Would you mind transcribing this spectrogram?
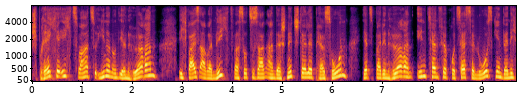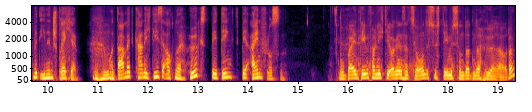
spreche ich zwar zu Ihnen und Ihren Hörern, ich weiß aber nicht, was sozusagen an der Schnittstelle Person jetzt bei den Hörern intern für Prozesse losgehen, wenn ich mit Ihnen spreche. Mhm. Und damit kann ich diese auch nur höchst bedingt beeinflussen. Wobei in dem Fall nicht die Organisation des Systems, sondern der Hörer, oder?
